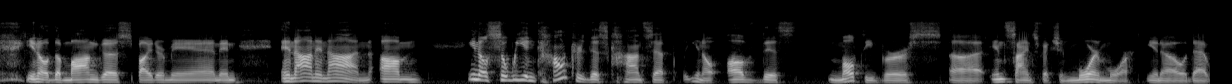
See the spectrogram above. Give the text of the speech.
you know, the manga Spider Man, and and on and on. Um, you know, so we encountered this concept, you know, of this multiverse uh, in science fiction more and more. You know, that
